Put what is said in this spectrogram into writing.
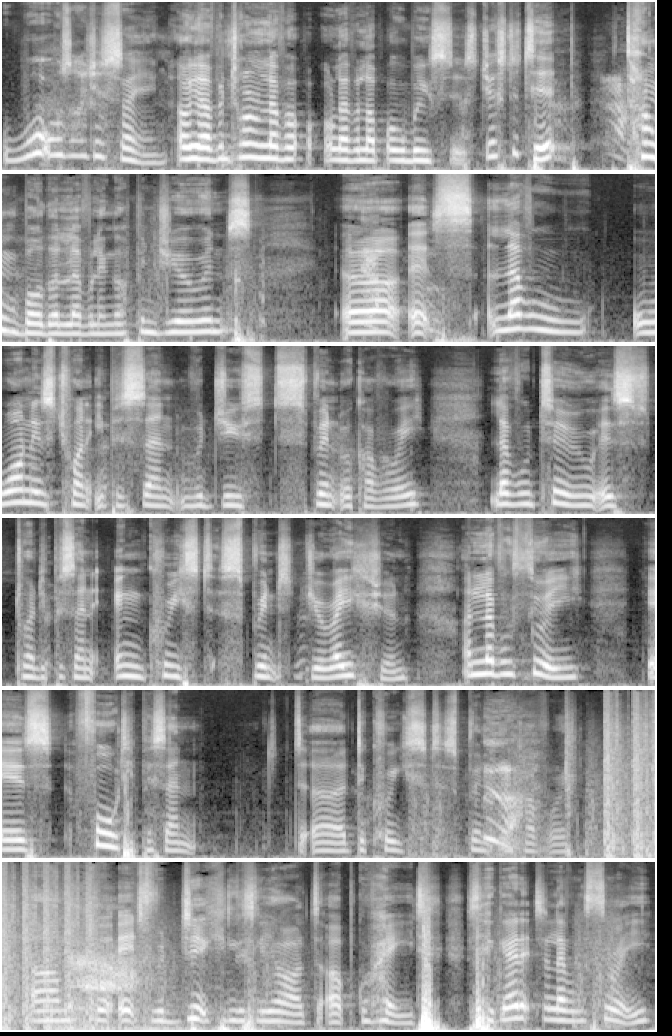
what was I just saying? Oh yeah, I've been trying to level level up all boosters. Just a tip: don't bother leveling up endurance. Uh, it's level one is twenty percent reduced sprint recovery. Level two is twenty percent increased sprint duration, and level three is forty percent uh, decreased sprint recovery. Um, but it's ridiculously hard to upgrade. to get it to level 3,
